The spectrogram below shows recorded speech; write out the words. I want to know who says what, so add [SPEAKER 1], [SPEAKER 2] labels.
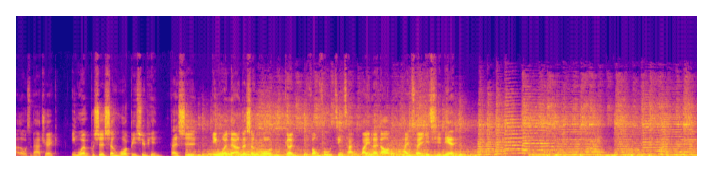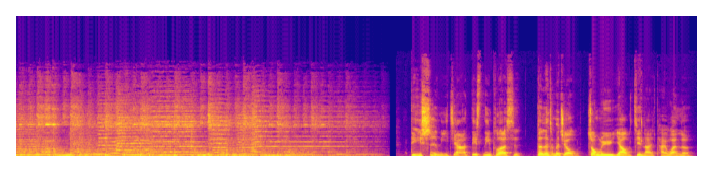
[SPEAKER 1] Hello，我是 Patrick。英文不是生活必需品，但是英文能让你的生活更丰富精彩。欢迎来到派翠一起念。迪士尼加 Disney Plus 等了这么久，终于要进来台湾了。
